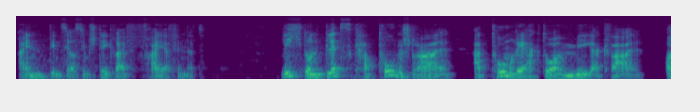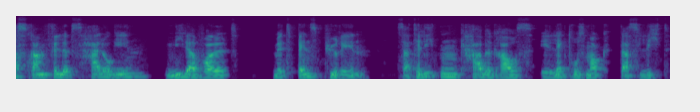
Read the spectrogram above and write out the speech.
Einen, den sie aus dem Stegreif frei erfindet. Licht und Blitz, Kathodenstrahl, Atomreaktor, Megaqual, Osram Philips Halogen, Niedervolt mit Benzpyren, Satelliten, Kabelgraus, Elektrosmog, das Licht,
